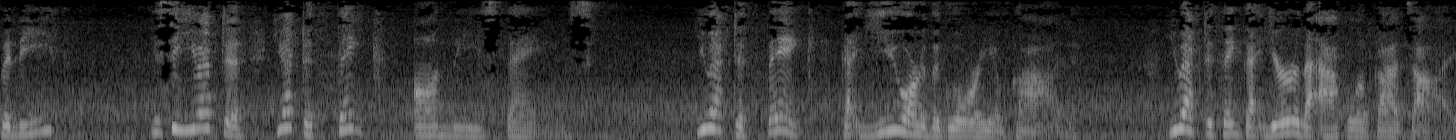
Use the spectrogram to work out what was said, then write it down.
beneath? You see, you have to you have to think on these things. You have to think that you are the glory of God. You have to think that you're the apple of God's eye.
